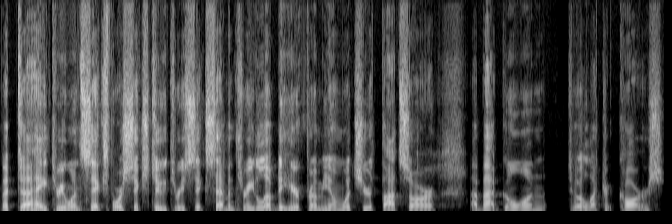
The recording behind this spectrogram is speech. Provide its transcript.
But uh, hey, 316 462 3673. Love to hear from you on what your thoughts are about going to electric cars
